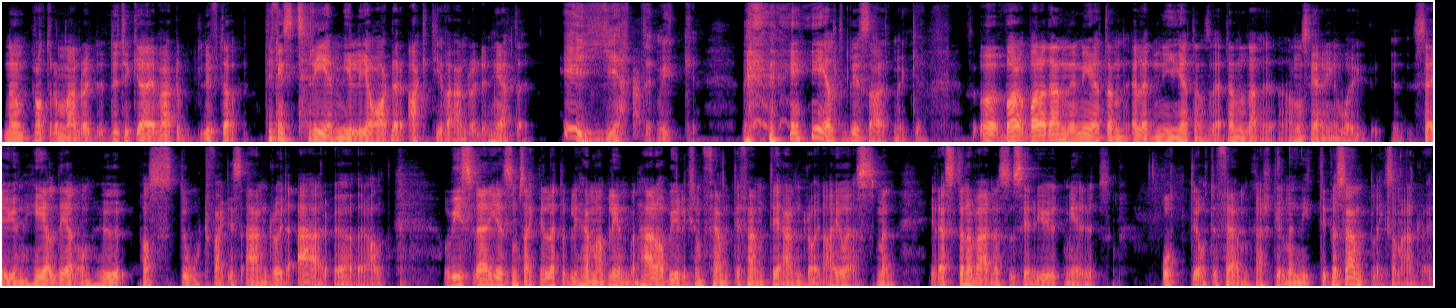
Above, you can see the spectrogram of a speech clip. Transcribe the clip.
när de pratar om Android, det tycker jag är värt att lyfta upp. Det finns tre miljarder aktiva Android-enheter. Det är jättemycket. Helt bisarrt mycket. Och bara, bara den nyheten, eller nyheten, den annonseringen var ju, säger ju en hel del om hur pass stort faktiskt Android är överallt. Och vi i Sverige, som sagt, det är lätt att bli hemmablind, men här har vi ju liksom 50-50 Android iOS. Men i resten av världen så ser det ju ut mer ut 80-85, kanske till och med 90 procent liksom Android.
